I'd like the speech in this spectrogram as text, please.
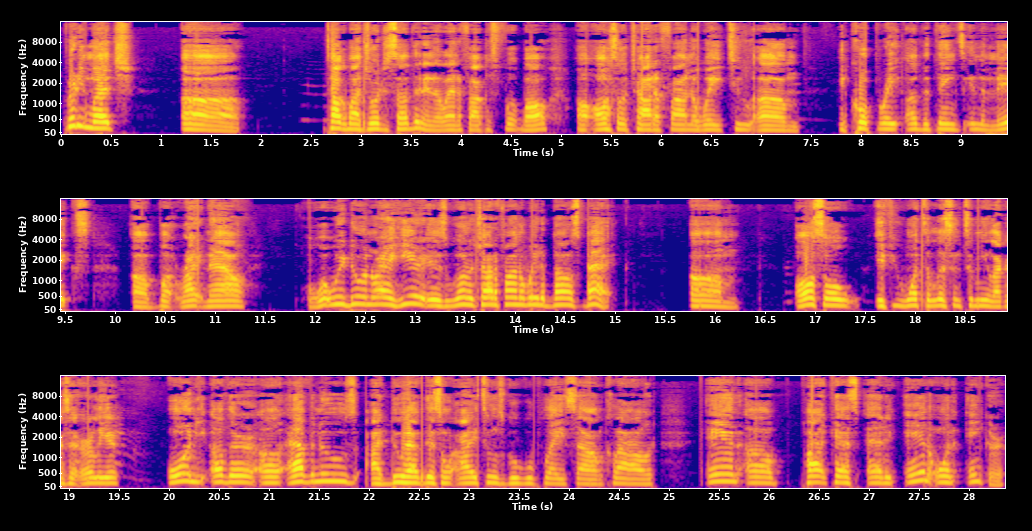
pretty much uh talk about Georgia Southern and Atlanta Falcons football. I'll also try to find a way to um incorporate other things in the mix. Uh, but right now, what we're doing right here is we're going to try to find a way to bounce back. Um, also, if you want to listen to me, like I said earlier, on the other uh, avenues, I do have this on iTunes, Google Play, SoundCloud, and uh, Podcast Addict, and on Anchor.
